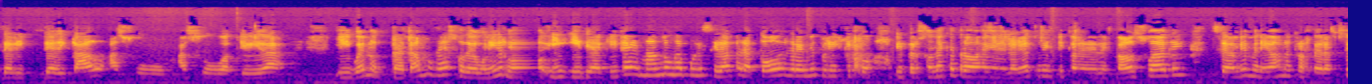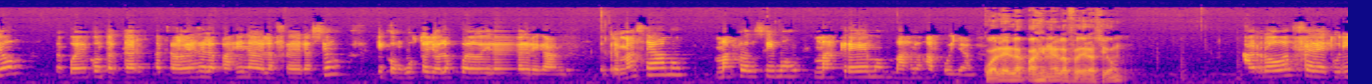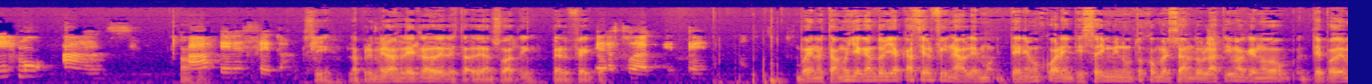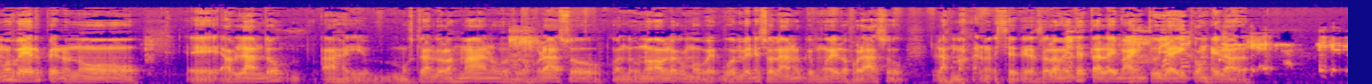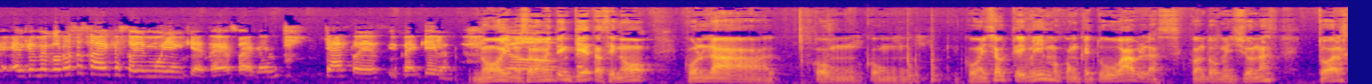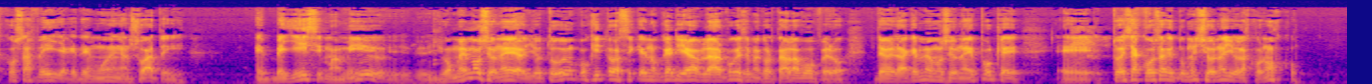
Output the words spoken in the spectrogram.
deli- dedicado a su, a su actividad. Y bueno, tratamos de eso, de unirnos. Y, y de aquí te mando una publicidad para todo el gremio turístico y personas que trabajen en el área turística del estado de Suárez. Sean bienvenidos a nuestra federación. Me pueden contactar a través de la página de la federación y con gusto yo los puedo ir agregando. Entre más seamos, más producimos, más creemos, más nos apoyamos. ¿Cuál es la página de la federación? Arroba Fedeturismo ANS. Ajá. A-N-Z. Sí, las primeras letras del estado de Anzuategui. Perfecto. de Azuate, sí. Bueno, estamos llegando ya casi al final. Hemos- tenemos 46 minutos conversando. Lástima que no te podemos ver, pero no eh, hablando, mostrando las manos, los brazos, cuando uno habla como buen venezolano que mueve los brazos, las manos, etcétera. Solamente está la imagen tuya ahí congelada. El que, el que, me conoce sabe que soy muy inquieta, ¿eh? que ya estoy así, tranquila. No, y no, solamente inquieta, sino con la con, con, con ese optimismo con que tú hablas cuando mencionas todas las cosas bellas que tenemos en Anzuategui es bellísima. A mí, yo me emocioné. Yo estuve un poquito así que no quería hablar porque se me cortaba la voz, pero de verdad que me emocioné porque eh, todas esas cosas que tú mencionas yo las conozco.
